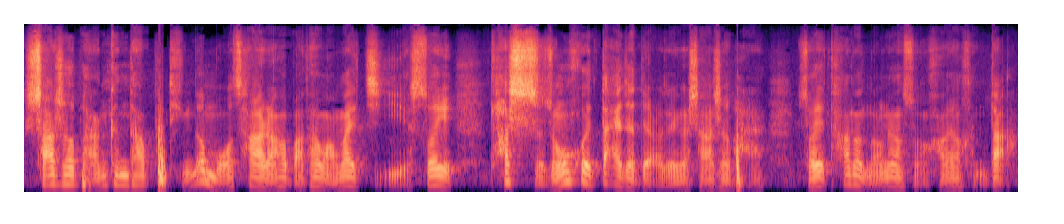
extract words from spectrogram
刹车盘跟它不停的摩擦，然后把它往外挤，所以它始终会带着点这个刹车盘，所以它的能量损耗要很大。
